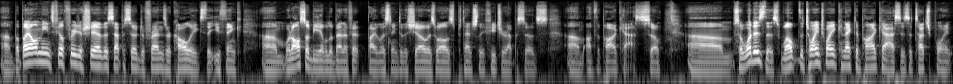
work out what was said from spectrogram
Um, but by all means, feel free to share this episode to friends or colleagues that you think um, would also be able to benefit by listening to the show as well as potentially future episodes um, of the podcast. So, um, so what is this? Well, the 2020 Connected Podcast is a touch point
